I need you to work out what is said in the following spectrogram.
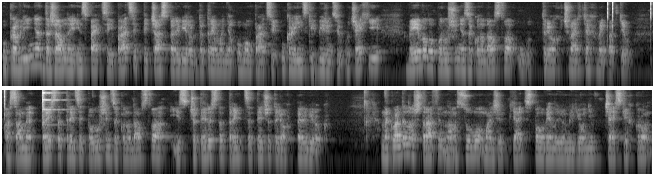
Управління Державної інспекції праці під час перевірок дотримання умов праці українських біженців у Чехії виявило порушення законодавства у трьох чвертях випадків, а саме 330 порушень законодавства із 434 перевірок. Накладено штрафів на суму майже 5,5 мільйонів чеських крон.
